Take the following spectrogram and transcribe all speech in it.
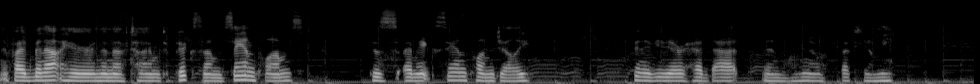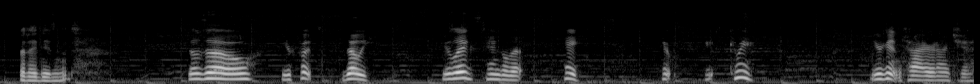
if I'd been out here in enough time to pick some sand plums, because I make sand plum jelly. If any of you ever had that, then you know that's yummy. But I didn't. Zozo, your foot, Zoey, your leg's tangled up. Hey, here, come here. You're getting tired, aren't you?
